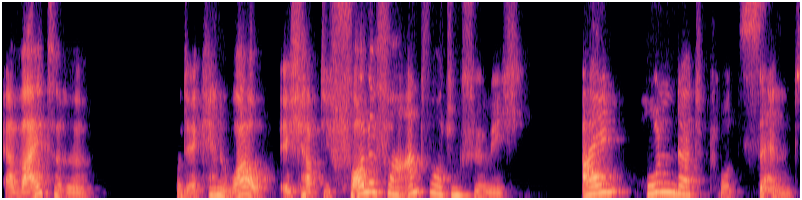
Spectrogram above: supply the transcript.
erweitere und erkenne, wow, ich habe die volle Verantwortung für mich. 100 Prozent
